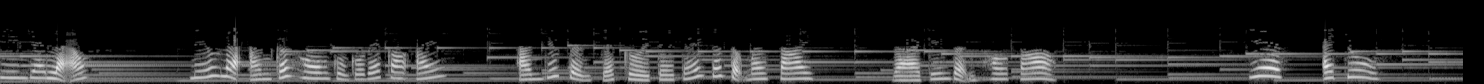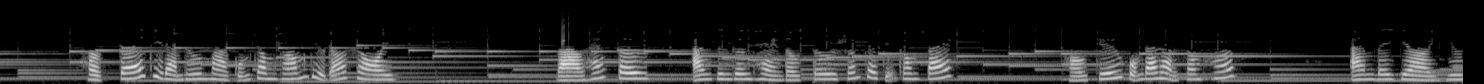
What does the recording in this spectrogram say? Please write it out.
niên giai lão. Nếu là anh kết hôn cùng cô bé con ấy, anh nhất định sẽ cười tê tét đến tận mang tay và kiên định hô to. Yes, I do. Thực tế thì đàm thương mà cũng trông ngóng điều đó rồi. Vào tháng 4, anh xin ngân hàng đầu tư sớm cho chuyện công tác. Hộ chiếu cũng đã làm xong hết. Anh bây giờ như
